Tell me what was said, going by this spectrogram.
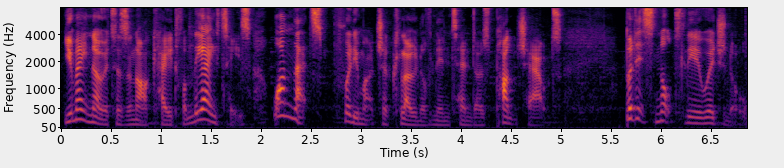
You may know it as an arcade from the 80s, one that's pretty much a clone of Nintendo's Punch-Out. But it's not the original.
